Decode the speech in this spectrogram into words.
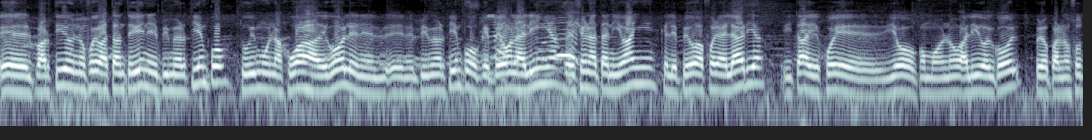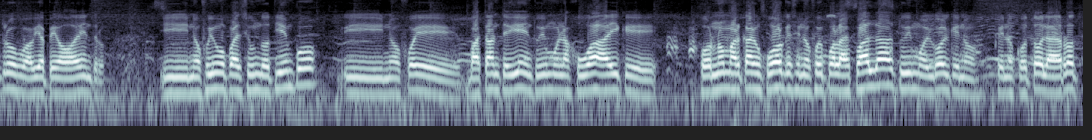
El partido nos fue bastante bien en el primer tiempo. Tuvimos una jugada de gol en el, primer tiempo que pegó en la línea de Jonathan Ibáñez, que le pegó afuera del área. Y, tal, el juez dio como no valido el gol, pero para nosotros había pegado adentro. Y nos fuimos para el segundo tiempo y nos fue bastante bien. Tuvimos una jugada ahí que por no marcar un jugador que se nos fue por la espalda, tuvimos el gol que nos, que nos costó la derrota.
